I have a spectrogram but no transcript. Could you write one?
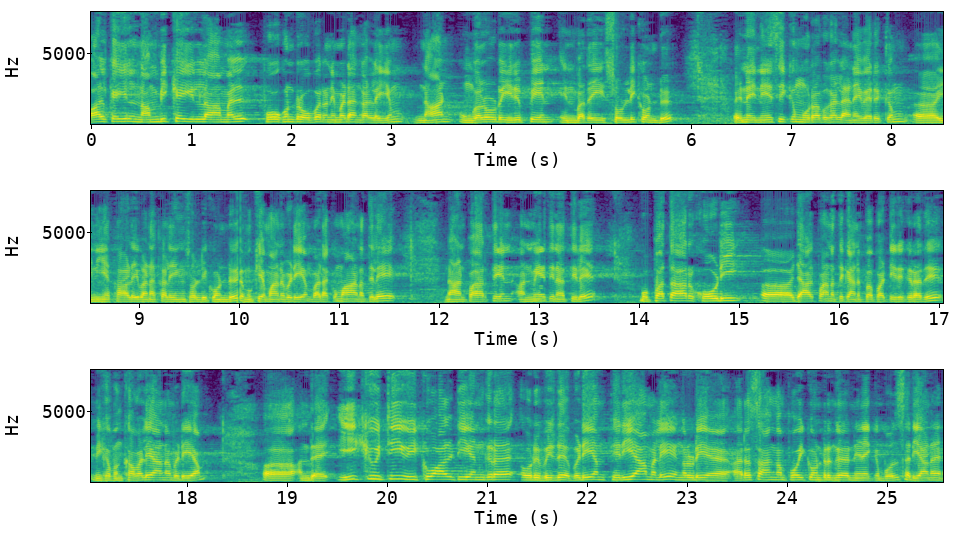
வாழ்க்கையில் நம்பிக்கை இல்லாமல் போகின்ற ஒவ்வொரு நிமிடங்களையும் நான் உங்களோடு இருப்பேன் என்பதை சொல்லிக்கொண்டு என்னை நேசிக்கும் உறவுகள் அனைவருக்கும் இனிய காலை வணக்கலையும் சொல்லிக்கொண்டு முக்கியமான விடயம் வடக்கு மாகாணத்திலே நான் பார்த்தேன். அண்மைய தினத்திலே முப்பத்தாறு கோடி யாழ்ப்பாணத்துக்கு அனுப்பப்பட்டிருக்கிறது. மிகவும் கவலையான விடயம். அந்த ஈக்விட்டி ஈக்குவாலிட்டி என்கிற ஒரு விட விடயம் தெரியாமலே எங்களுடைய அரசாங்கம் போய்கொண்டிருங்க நினைக்கும் போது சரியான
